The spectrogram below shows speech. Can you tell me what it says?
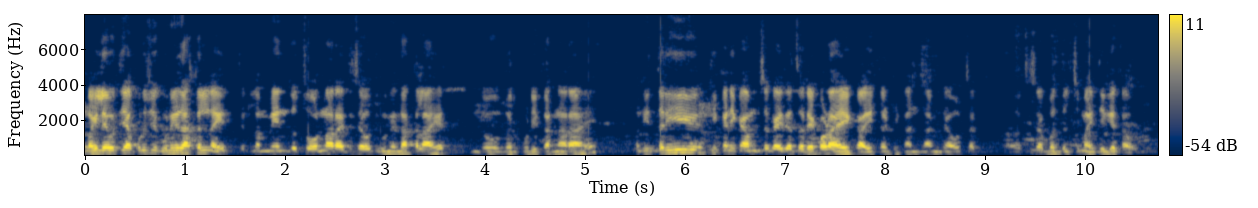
महिलेवरती यापूर्वी गुन्हे दाखल गुन्हे दाखल नाहीत. त्यातला मेन जो चोरणार आहे त्याच्यावरती गुन्हे दाखल आहेत. जो घरफोडी करणारा आहे. पण इतरही ठिकाणी काय आमचं काही त्याचं रेकॉर्ड आहे का? इतर ठिकाणचं आम्ही त्यावर त्या- त्याच्याबद्दलची माहिती घेत आहोत.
